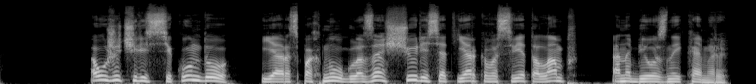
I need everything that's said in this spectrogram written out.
А уже через секунду я распахнул глаза, щурясь от яркого света ламп анабиозной камеры.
